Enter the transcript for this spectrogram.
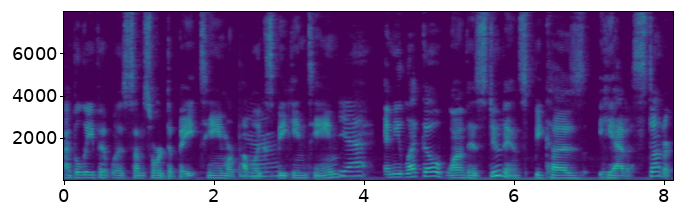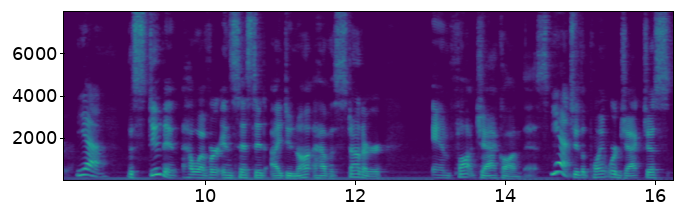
I believe it was some sort of debate team or public Yeah. speaking team. yeah. And he let go of one of his students because he had a stutter. Yeah. The student, however, insisted I do not have a stutter and fought Jack on this. Yeah. To the point where Jack just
